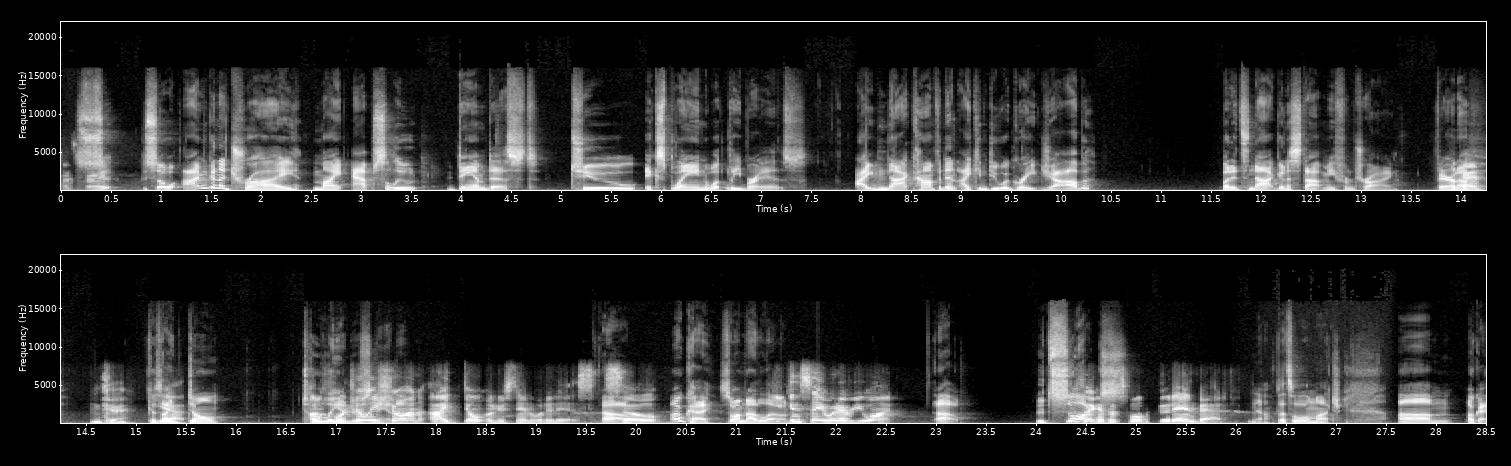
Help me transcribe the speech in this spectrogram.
That's So, right. so I'm gonna try my absolute damnedest to explain what Libra is. I'm not confident I can do a great job, but it's not gonna stop me from trying. Fair Okay. enough, Okay. because Yeah. I don't totally Unfortunately, understand Sean, I don't understand what it is. Oh. So. Okay, so I'm not alone. you can say whatever you want. oh, it 'Cause sucks. I guess it's both good and bad. No, that's a little much. Um, okay,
